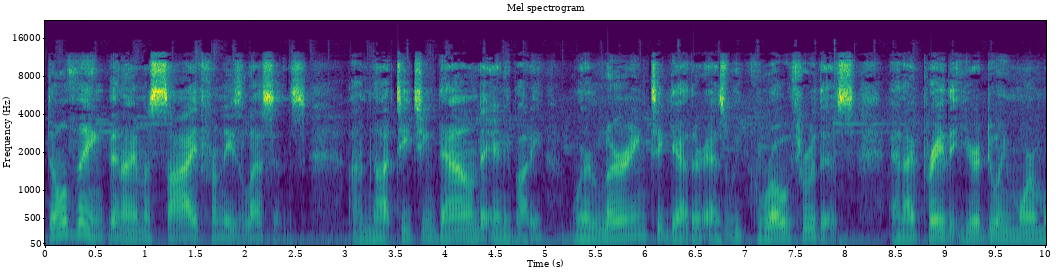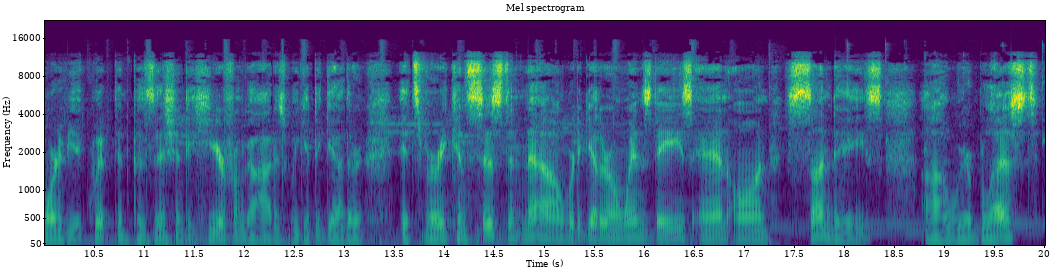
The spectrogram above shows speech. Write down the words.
don't think that I'm aside from these lessons. I'm not teaching down to anybody. We're learning together as we grow through this. And I pray that you're doing more and more to be equipped and positioned to hear from God as we get together. It's very consistent now. We're together on Wednesdays and on Sundays. Uh, we're blessed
